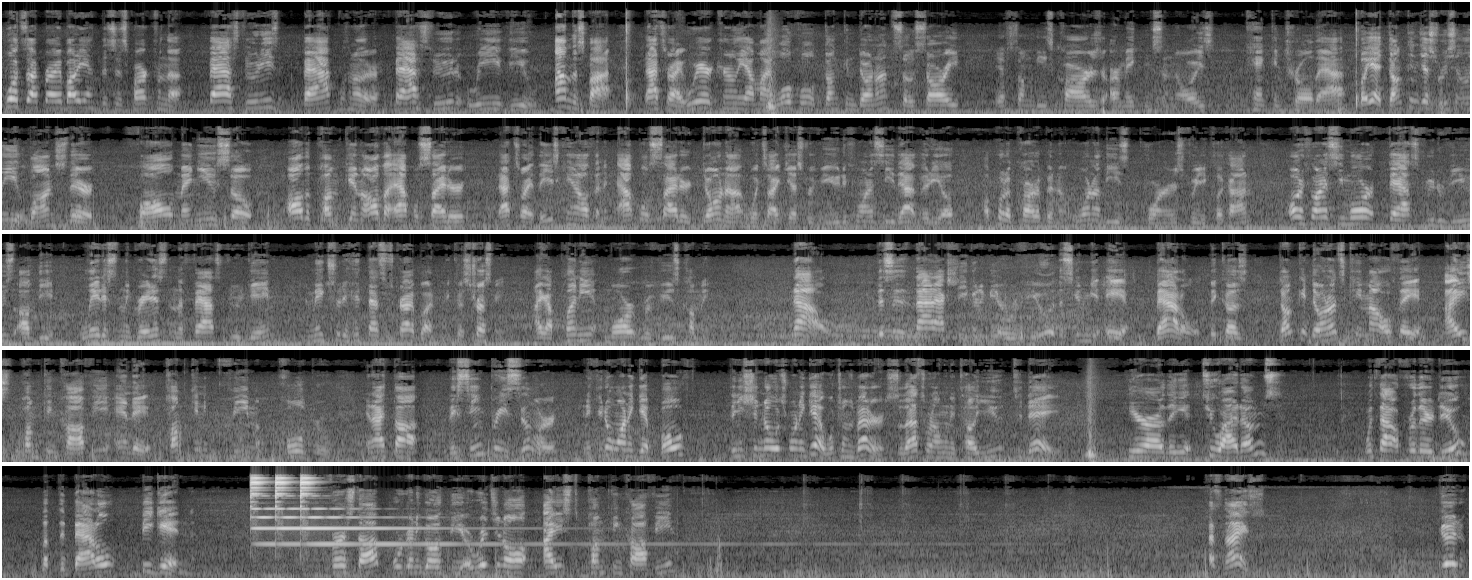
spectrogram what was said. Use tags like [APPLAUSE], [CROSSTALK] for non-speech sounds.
What's up, everybody? This is Park from the Fast Foodies back with another fast food review on the spot. That's right, we're currently at my local Dunkin' Donuts, so sorry if some of these cars are making some noise. Can't control that. But yeah, Dunkin' just recently launched their fall menu, so all the pumpkin, all the apple cider, that's right, they just came out with an apple cider donut, which I just reviewed. If you want to see that video, I'll put a card up in one of these corners for you to click on. Or if you want to see more fast food reviews of the latest and the greatest in the fast food game, make sure to hit that subscribe button because trust me, I got plenty more reviews coming. Now, this is not actually going to be a review, this is going to be a battle because Dunkin' Donuts came out with a iced pumpkin coffee and a pumpkin cream cold brew. And I thought they seem pretty similar, and if you don't want to get both, then you should know which one to get, which one's better. So that's what I'm going to tell you today. Here are the two items without further ado, let the battle begin. First up, we're gonna go with the original iced pumpkin coffee. That's nice. Good,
